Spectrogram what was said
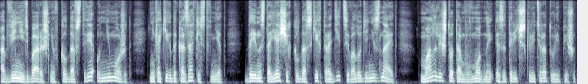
Обвинить барышню в колдовстве он не может, никаких доказательств нет, да и настоящих колдовских традиций Володя не знает. Мало ли что там в модной эзотерической литературе пишут.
